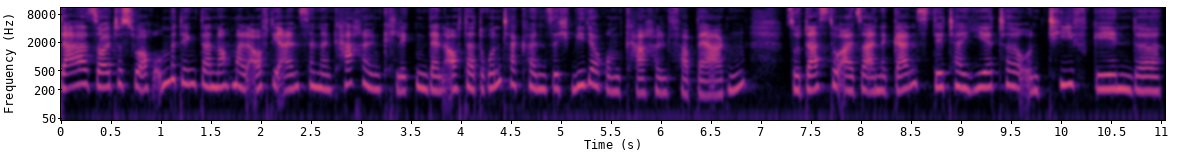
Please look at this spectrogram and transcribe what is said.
da solltest du auch unbedingt dann nochmal auf die einzelnen Kacheln klicken, denn auch darunter können sich wiederum Kacheln verbergen, so dass du also eine ganz detaillierte und tiefgehende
